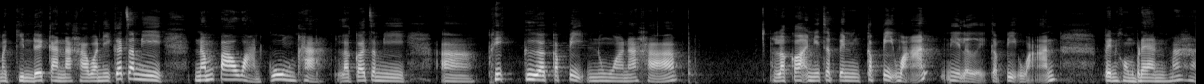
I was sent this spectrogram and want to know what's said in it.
มากินด้วยกันนะคะ วันนี้ก็จะมีน้ำปลาหวานกุ้งค่ะ แล้วก็จะมีพริกเกลือกะปินัวนะคะแล้วก็อันนี้จะเป็นกะปิหวานนี่เลยกะปิหวาน เป็นของแบรนด์มหา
